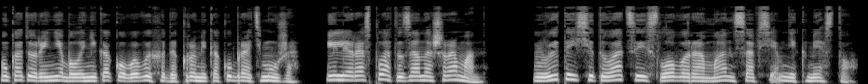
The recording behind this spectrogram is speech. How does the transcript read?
у которой не было никакого выхода, кроме как убрать мужа, или расплата за наш роман? В этой ситуации слово «роман» совсем не к месту.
